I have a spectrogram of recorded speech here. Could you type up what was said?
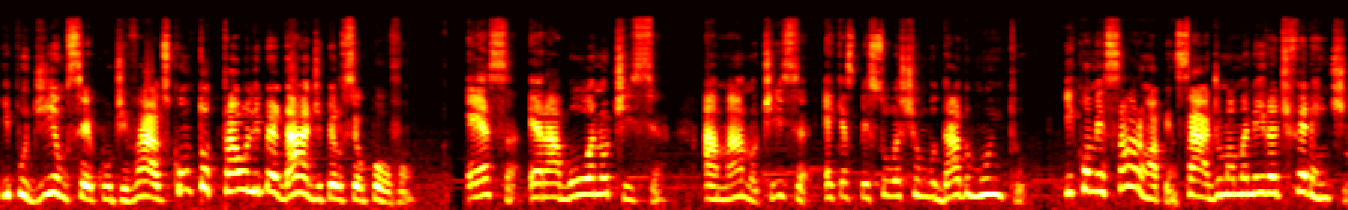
e podiam ser cultivados com total liberdade pelo seu povo. Essa era a boa notícia. A má notícia é que as pessoas tinham mudado muito e começaram a pensar de uma maneira diferente.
